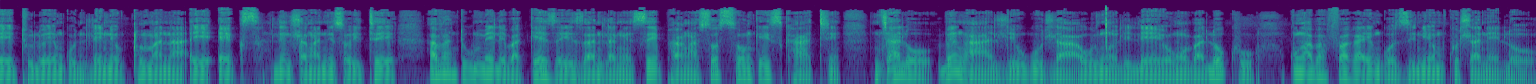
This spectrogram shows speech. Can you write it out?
eyethulwe enkundleni yokuxhumana e-x linhlanganiso ithe abantu kumele bageze izandla ngesepha ngaso sonke isikhathi njalo bengadli ukudla okungcolileyo ngoba lokhu kungabafaka engozini yomkhuhlane lo.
